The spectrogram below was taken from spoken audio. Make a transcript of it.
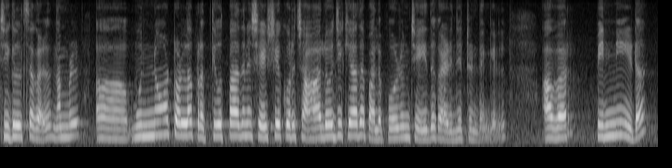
ചികിത്സകൾ നമ്മൾ മുന്നോട്ടുള്ള പ്രത്യുത്പാദന ശേഷിയെക്കുറിച്ച് ആലോചിക്കാതെ പലപ്പോഴും ചെയ്തു കഴിഞ്ഞിട്ടുണ്ടെങ്കിൽ അവർ പിന്നീട്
